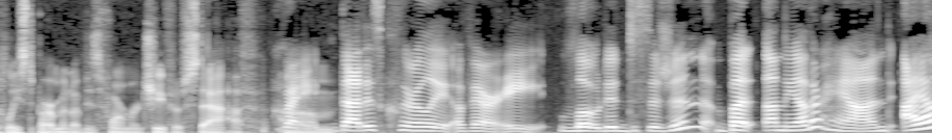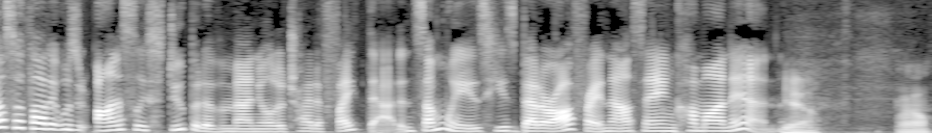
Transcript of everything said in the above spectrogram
police department of his former chief of staff. Right. Um, that is clearly a very loaded decision. But on the other hand, I also thought it was honestly stupid of Emanuel to try to fight that. In some ways, he's better off right now saying, come on in. yeah. Well,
